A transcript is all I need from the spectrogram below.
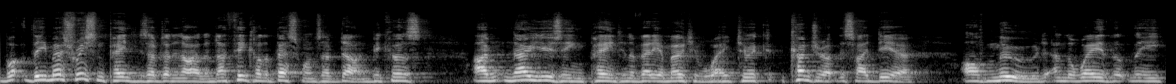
But the most recent paintings I've done in Ireland, I think, are the best ones I've done because I'm now using paint in a very emotive way to conjure up this idea of mood and the way that the,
